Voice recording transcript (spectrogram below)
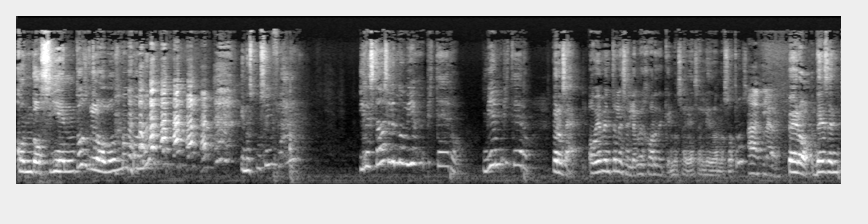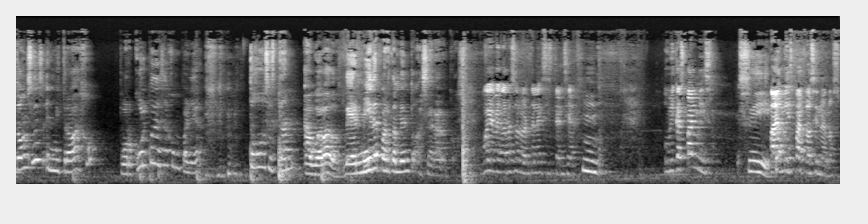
con 200 globos, mamona, y nos puso a inflar. Y le estaba saliendo bien pitero, bien pitero. Pero, o sea, obviamente le salió mejor de que nos había salido a nosotros. Ah, claro. Pero desde entonces, en mi trabajo, por culpa de esa compañera, todos están ahuevados de mi departamento a hacer arcos. Voy a venir a resolverte la existencia. Mm, ¿Ubicas Palmis? Sí. Palmis, patrocínanos.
